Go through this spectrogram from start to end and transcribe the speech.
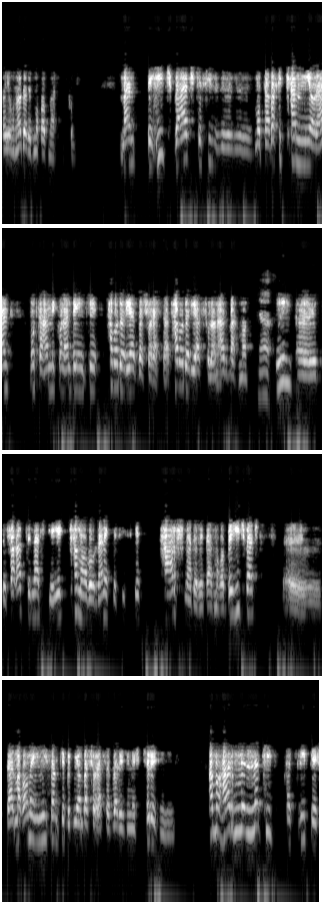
های اونا داره مقاومت می‌کنه من به هیچ وجه کسی متوقعی کم میارن متهم می‌کنن به اینکه هواداری از بشار اسد هواداری از فلان از بهمان. این فقط نتیجه یک کم آوردن کسی است که حرف نداره در مقابل. به هیچ وجه در مقام این نیستم که بگویم بشار اسد و رژیمش چه رژیمی اما هر ملتی تکلیفش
